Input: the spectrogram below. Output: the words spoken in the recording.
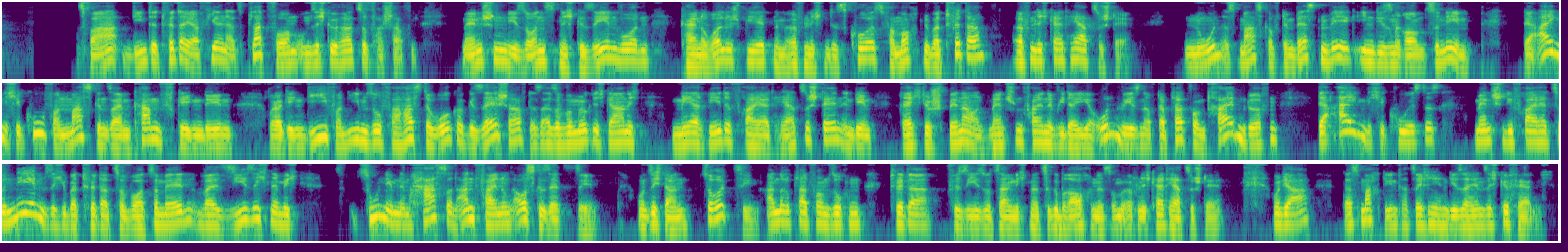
zwar diente Twitter ja vielen als Plattform, um sich Gehör zu verschaffen. Menschen, die sonst nicht gesehen wurden, keine Rolle spielten im öffentlichen Diskurs, vermochten über Twitter Öffentlichkeit herzustellen. Nun ist Musk auf dem besten Weg, ihnen diesen Raum zu nehmen. Der eigentliche Coup von Musk in seinem Kampf gegen den oder gegen die von ihm so verhasste woke Gesellschaft ist also womöglich gar nicht mehr Redefreiheit herzustellen, indem rechte Spinner und Menschenfeinde wieder ihr Unwesen auf der Plattform treiben dürfen. Der eigentliche Coup ist es, Menschen die Freiheit zu nehmen, sich über Twitter zu Wort zu melden, weil sie sich nämlich zunehmendem Hass und Anfeindung ausgesetzt sehen und sich dann zurückziehen, andere Plattformen suchen, Twitter für sie sozusagen nicht mehr zu gebrauchen ist, um Öffentlichkeit herzustellen. Und ja, das macht ihn tatsächlich in dieser Hinsicht gefährlich.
